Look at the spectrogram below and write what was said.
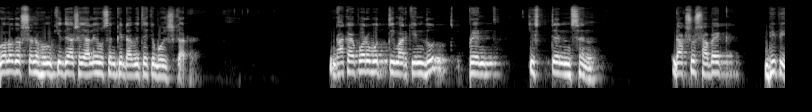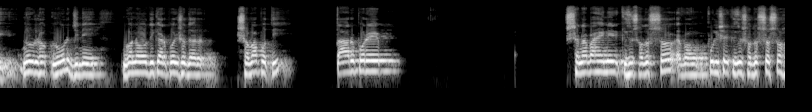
গণদর্শনে হুমকি দেওয়া সেই আলী হোসেনকে দাবি থেকে বহিষ্কার। ঢাকায় পরবর্তী মার্কিন দূত ব্রেন্ট ক্রিস্টেনসেন ডাকসুর সাবেক ভিপি নুরুল হক নূর, যিনি গণ অধিকার পরিষদের সভাপতি, তার উপরে সেনাবাহিনীর কিছু সদস্য এবং পুলিশের কিছু সদস্য সহ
